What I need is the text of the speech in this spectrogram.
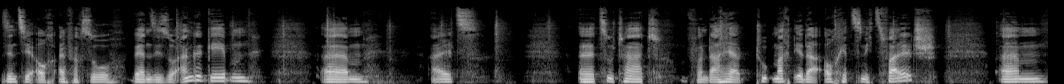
sind sie auch einfach so, werden sie so angegeben ähm, als äh, Zutat. Von daher tut, macht ihr da auch jetzt nichts falsch. Ähm,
